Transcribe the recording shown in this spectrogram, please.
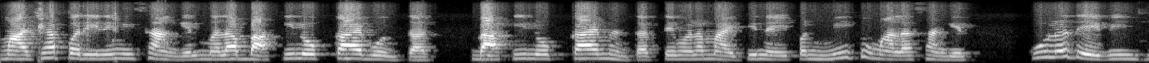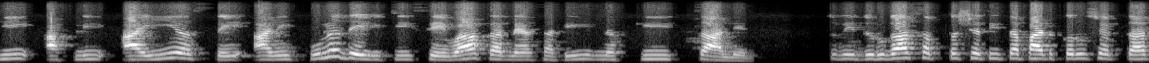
माझ्या परीने मी सांगेल मला बाकी लोक काय बोलतात बाकी लोक काय म्हणतात ते मला माहिती नाही पण मी तुम्हाला सांगेल कुलदेवी ही आपली आई असते आणि कुलदेवीची सेवा करण्यासाठी नक्की चालेल. तुम्ही दुर्गा सप्तशतीचा पाठ करू शकतात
